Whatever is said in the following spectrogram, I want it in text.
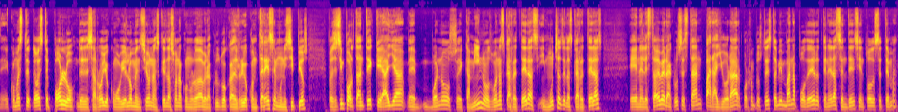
eh, como este, todo este polo de desarrollo, como bien lo mencionas, que es la zona conurbada Veracruz, Boca del Río, con 13 municipios. Pues es importante que haya eh, buenos caminos, buenas carreteras y muchas de las carreteras en el estado de Veracruz están para llorar. Por ejemplo, ¿ustedes también van a poder tener ascendencia en todo este tema?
